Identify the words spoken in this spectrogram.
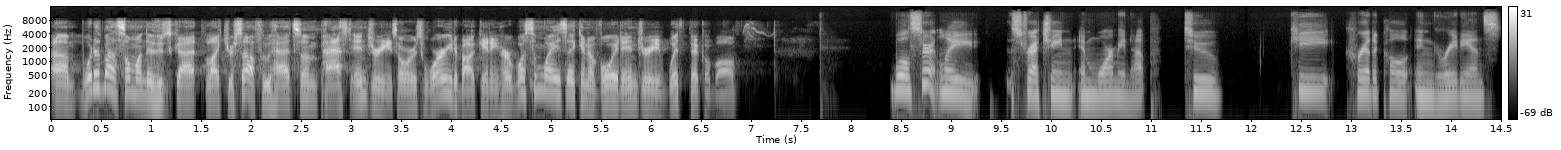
um, what about someone who's got like yourself who had some past injuries or is worried about getting hurt? What's some ways they can avoid injury with pickleball? Well certainly stretching and warming up two key critical ingredients.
